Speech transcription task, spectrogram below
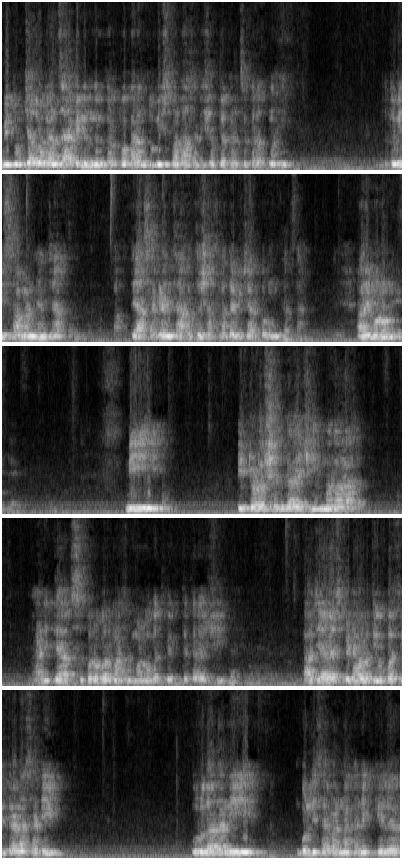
मी तुमच्या दोघांचं अभिनंदन करतो कारण तुम्ही स्वतःसाठी शब्द खर्च करत नाही. तुम्ही सामान्यांच्या त्या सगळ्यांचा अर्थशास्त्राचा विचार करून करता. आणि म्हणून मी इंट्रोडक्शन करायची मला आणि त्याच बरोबर माझं मनोगत व्यक्त करायची. आज या व्यासपीठावरती उपस्थित राहण्यासाठी गुरुदादांनी बोल्ली साहेबांना कनेक्ट केलं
